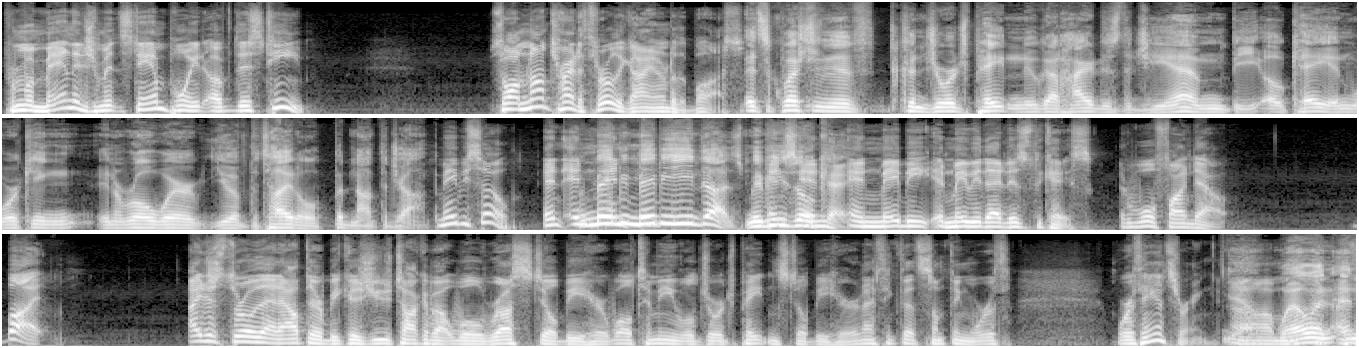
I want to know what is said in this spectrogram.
from a management standpoint of this team. So I'm not trying to throw the guy under the bus. It's a question of can George Paton, who got hired as the GM, be okay in working in a role where you have the title but not the job? Maybe so. And, and maybe and- maybe he does. Maybe and- he's and- okay. And, maybe and maybe that is the case, and we'll find out. But I just throw that out there because you talk about will Russ still be here? Well, to me, will George Paton still be here? And I think that's something worth worth answering. yeah. Um, well, and, and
